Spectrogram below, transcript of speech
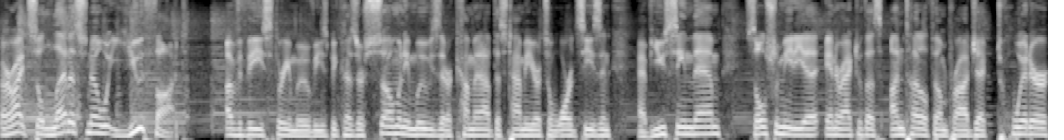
All right, so let us know what you thought of these three movies because there's so many movies that are coming out this time of year. It's award season. Have you seen them? Social media, interact with us, Untitled Film Project, Twitter,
